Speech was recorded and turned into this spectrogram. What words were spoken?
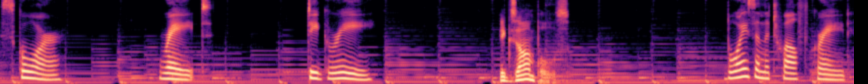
Score. Rate. Degree. Examples. Boys in the 12th grade.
